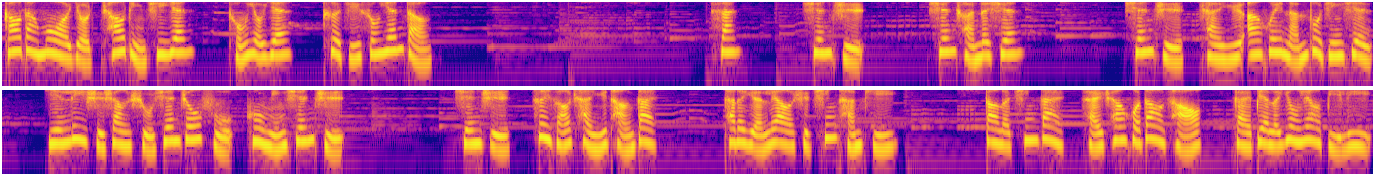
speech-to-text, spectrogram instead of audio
高档墨有超顶漆烟、桐油烟、特级松烟等。三、宣纸，宣传的宣。宣纸产于安徽南部泾县，因历史上属宣州府，故名宣纸。宣纸最早产于唐代，它的原料是青檀皮，到了清代才掺和稻草，改变了用料比例。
